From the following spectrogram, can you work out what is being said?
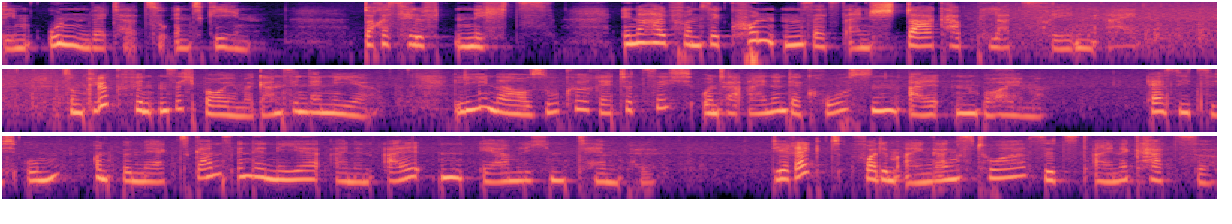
dem Unwetter zu entgehen. Doch es hilft nichts. Innerhalb von Sekunden setzt ein starker Platzregen ein. Zum Glück finden sich Bäume ganz in der Nähe. Li Naosuke rettet sich unter einen der großen alten Bäume. Er sieht sich um und bemerkt ganz in der Nähe einen alten, ärmlichen Tempel. Direkt vor dem Eingangstor sitzt eine Katze.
